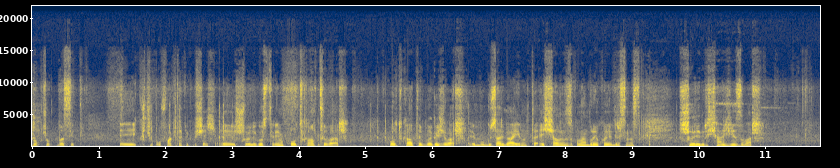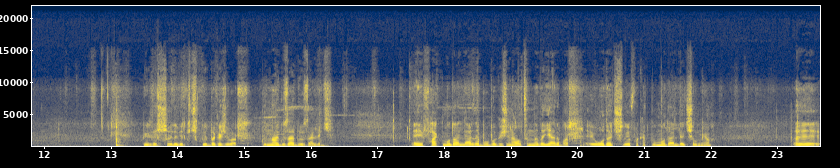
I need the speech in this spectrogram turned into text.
Çok çok basit. E, küçük ufak tefek bir şey. E, şöyle göstereyim. Koltuk altı var. Koltuk altı bagajı var. E, bu güzel bir ayrıntı. Eşyalarınızı falan buraya koyabilirsiniz. Şöyle bir şarj cihazı var. Bir de şöyle bir küçük bir bagajı var. Bunlar güzel bir özellik. E, farklı modellerde bu bagajın altında da yer var. E, o da açılıyor fakat bu modelde açılmıyor. E,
